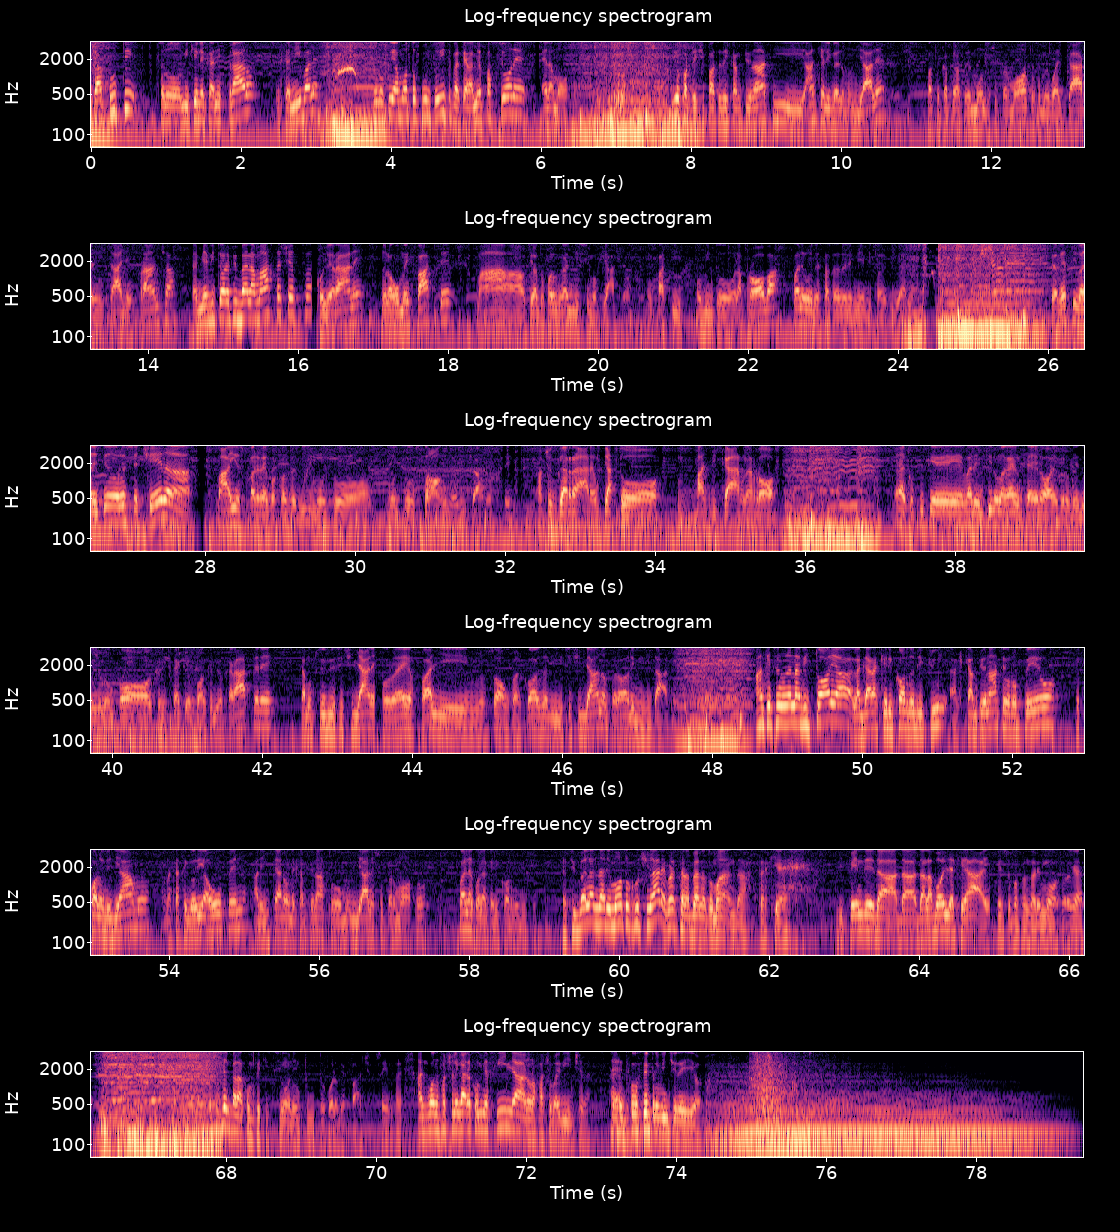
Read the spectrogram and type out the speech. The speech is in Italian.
Ciao a tutti, sono Michele Canistraro, il cannibale. Sono qui a moto.it perché la mia passione è la moto. Io ho partecipato a dei campionati anche a livello mondiale, ho fatto il campionato del mondo supermoto come wildcard in Italia, in Francia. La mia vittoria più bella a Masterchef con le rane, non l'avevo mai fatte, ma ho tirato fuori un grandissimo piatto. Infatti ho vinto la prova, quella è una delle delle mie vittorie più belle. Se avessi Valentino Rossi a cena, ma io sparerei qualcosa di molto, molto strong, diciamo, sì. Faccio sgarrare, un piatto base di carne, arrosti. Ecco, più che Valentino magari un Cairoli, che lo vedo uno un po' che rispecchia un po' anche il mio carattere. Siamo tutti e due siciliani, vorrei fargli, non so, qualcosa di siciliano però rivisitato. Anche se non è una vittoria, la gara che ricordo di più il campionato europeo e qua lo vediamo, una categoria open all'interno del campionato mondiale supermoto, quella è quella che ricordo di più. È più bello andare in moto a cucinare? Questa è una bella domanda, perché dipende da, da, dalla voglia che hai, penso proprio andare in moto ragazzi. C'è sempre la competizione in tutto quello che faccio, sempre. Anche quando faccio le gare con mia figlia non la faccio mai vincere, eh, devo sempre vincere io.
